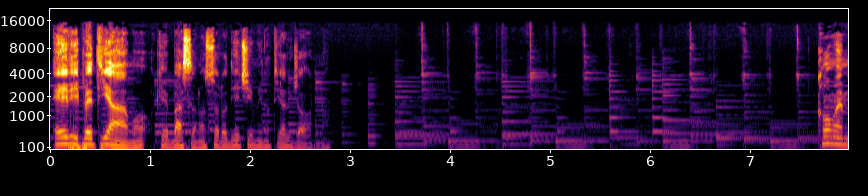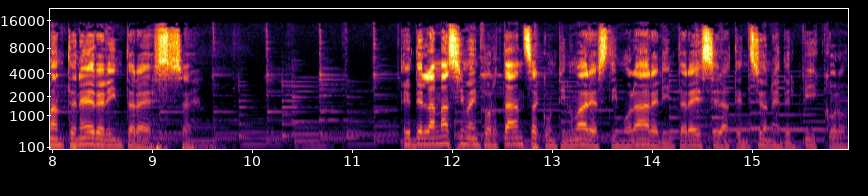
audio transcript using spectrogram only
E ripetiamo che bastano solo 10 minuti al giorno. Come mantenere l'interesse. È della massima importanza continuare a stimolare l'interesse e l'attenzione del piccolo.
